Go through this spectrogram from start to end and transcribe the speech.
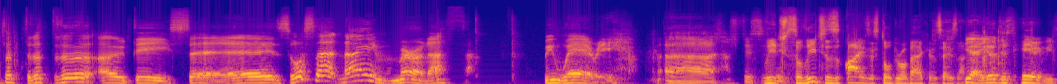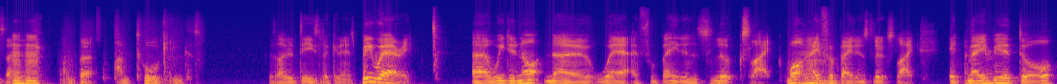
Odie says, "What's that name, Maranath? Be wary." Uh, this is- Leech. So Leech's eyes are still drawn back and says that. Yeah, you're just hearing me say it, but I'm talking because Odie's looking at us. Be wary. Uh, we do not know where a forbidance looks like, what a forbidance looks like. It may be a door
